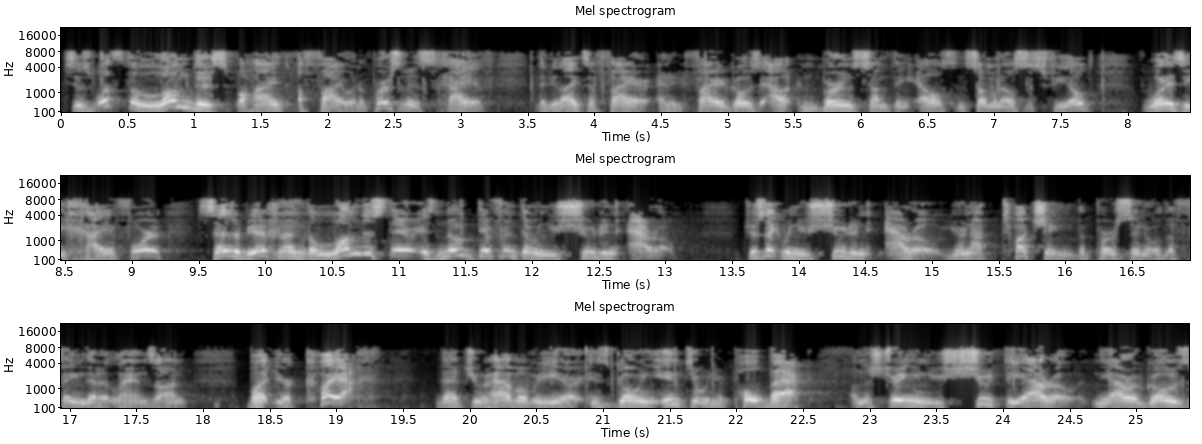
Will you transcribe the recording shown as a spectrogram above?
He says, what's the lumdus behind a fire? When a person is chayiv, that he lights a fire and the fire goes out and burns something else in someone else's field, what is he chayiv for? Says Rabbi Yochanan, the lumdus there is no different than when you shoot an arrow. Just like when you shoot an arrow, you're not touching the person or the thing that it lands on, but your koyach that you have over here is going into when you pull back on the string and you shoot the arrow, and the arrow goes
